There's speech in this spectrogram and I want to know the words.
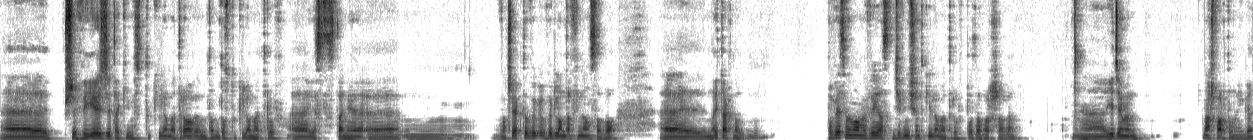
e, przy wyjeździe takim 100-kilometrowym, tam do 100 kilometrów, e, jest w stanie, e, mm, znaczy jak to wygląda finansowo. No i tak, no, powiedzmy mamy wyjazd 90 kilometrów poza Warszawę. Jedziemy na czwartą ligę.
